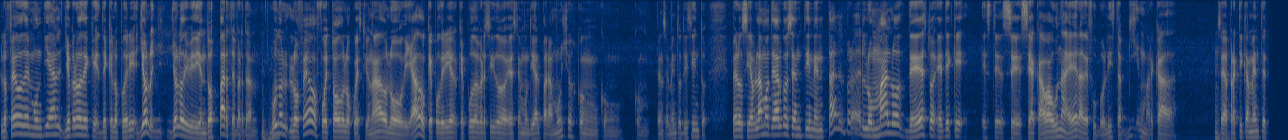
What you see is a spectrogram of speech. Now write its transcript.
Lo feo del mundial, yo creo de que, de que lo podría... Yo lo, yo lo dividí en dos partes, ¿verdad? Uno, lo feo fue todo lo cuestionado, lo odiado que, podría, que pudo haber sido este mundial para muchos con, con, con pensamientos distintos. Pero si hablamos de algo sentimental, brother, lo malo de esto es de que este, se, se acaba una era de futbolistas bien marcada. O sea, prácticamente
